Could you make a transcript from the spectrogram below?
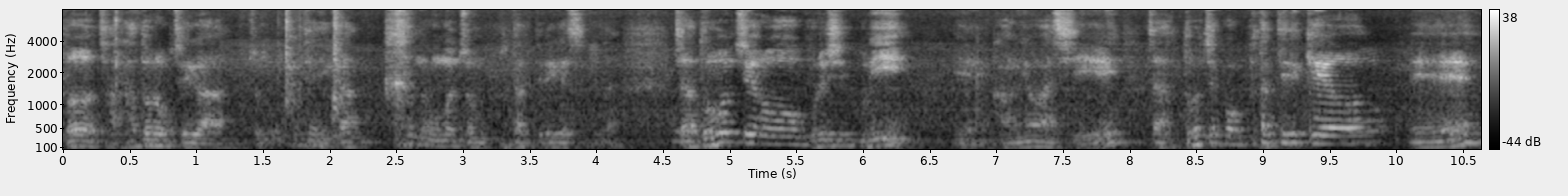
더 잘하도록 저희가 좀 할 테니까 큰 응원 좀 부탁드리겠습니다. 자, 두 번째로 부르실 분이 예, 강영아 씨. 자, 두 번째 곡 부탁드릴게요. 예,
